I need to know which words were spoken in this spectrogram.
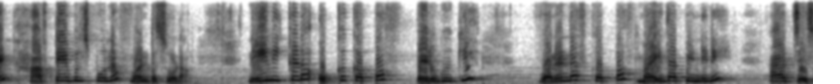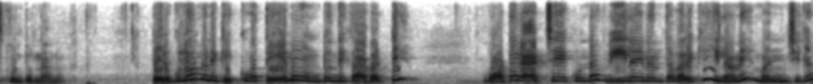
అండ్ హాఫ్ టేబుల్ స్పూన్ ఆఫ్ వంట సోడా. నేను ఇక్కడ ఒక్క కప్ ఆఫ్ పెరుగుకి one and half cup of maida పిండిని యాడ్ చేసుకుంటున్నాను. పెరుగులో మనకి ఎక్కువ తేమ ఉంటుంది కాబట్టి వాటర్ యాడ్ చేయకుండా వీలైనంత వరకు ఇలానే మంచిగా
